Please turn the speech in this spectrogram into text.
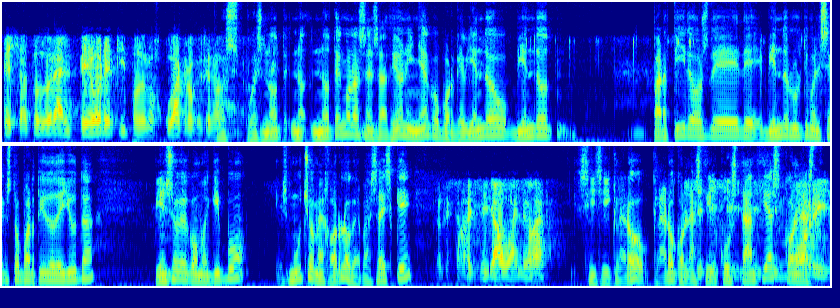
pese a todo, era el peor equipo de los cuatro que quedaban. Pues, pues no, no, no tengo la sensación, Iñaco, porque viendo, viendo partidos de, de- viendo el último, el sexto partido de Utah, pienso que como equipo es mucho mejor. Lo que pasa es que Pero que estaba en Leonard. sí, sí, claro, claro, con las circunstancias, con las, Morris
